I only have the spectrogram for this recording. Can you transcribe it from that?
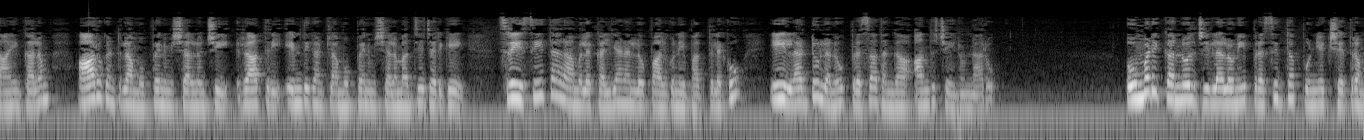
సాయంకాలం ఆరు గంటల ముప్పై నిమిషాల నుంచి రాత్రి ఎనిమిది గంటల ముప్పై నిమిషాల మధ్య జరిగే శ్రీ సీతారాముల కళ్యాణంలో పాల్గొనే భక్తులకు ఈ లడ్డూలను ప్రసాదంగా అందజేయనున్నారు. ఉమ్మడి కర్నూలు జిల్లాలోని ప్రసిద్ద పుణ్యక్షేత్రం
